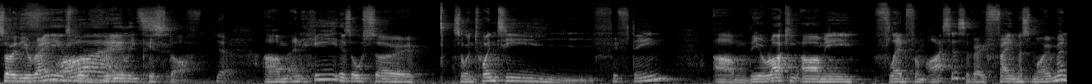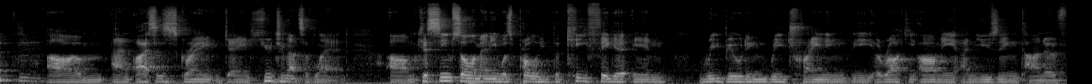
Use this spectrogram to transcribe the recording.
So the Iranians were really pissed off. yeah. Um, and he is also so in 2015, um, the Iraqi army fled from ISIS, a very famous moment, um, and ISIS gra- gained huge amounts of land. Um, Qasim Soleimani was probably the key figure in rebuilding, retraining the Iraqi army, and using kind of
